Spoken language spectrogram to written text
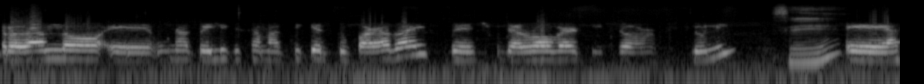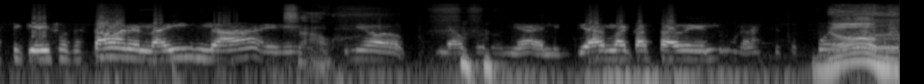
rodando eh, una peli que se llama Ticket to Paradise de Julia Roberts y George Clooney. ¿Sí? Eh, así que ellos estaban en la isla. Eh, tenido la oportunidad de limpiar la casa de él una vez que se fue. No, me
